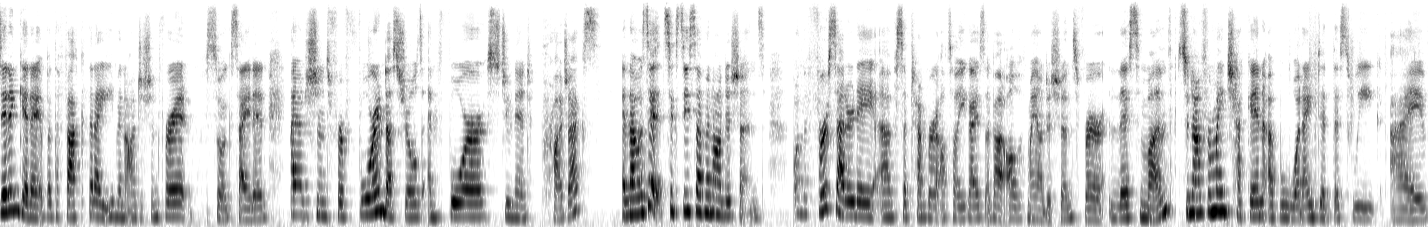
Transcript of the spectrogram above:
didn't get it, but the fact that I even auditioned for it, so excited. I auditioned for four industrials and four student projects. And that was it, 67 auditions. On the first Saturday of September, I'll tell you guys about all of my auditions for this month. So now for my check-in of what I did this week, I,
